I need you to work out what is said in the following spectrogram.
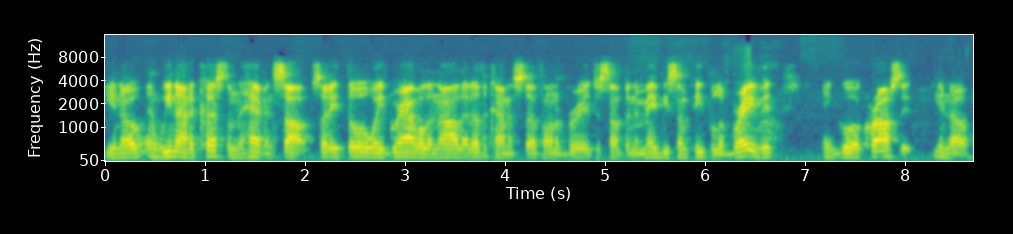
you know, and we're not accustomed to having salt, so they throw away gravel and all that other kind of stuff on a bridge or something, and maybe some people are brave it and go across it, you know.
